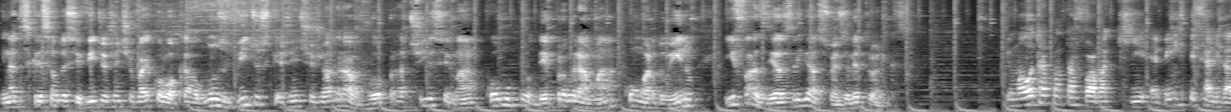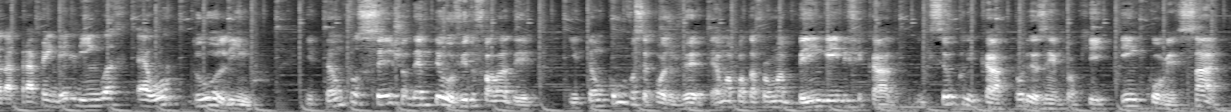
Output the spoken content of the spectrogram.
E na descrição desse vídeo a gente vai colocar alguns vídeos que a gente já gravou para te ensinar como poder programar com o Arduino e fazer as ligações eletrônicas. E uma outra plataforma que é bem especializada para aprender línguas é o Duolingo. Então você já deve ter ouvido falar dele. Então, como você pode ver, é uma plataforma bem gamificada. Que se eu clicar, por exemplo, aqui em começar,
